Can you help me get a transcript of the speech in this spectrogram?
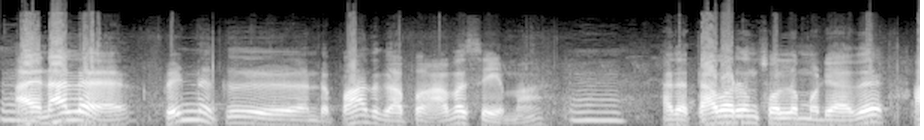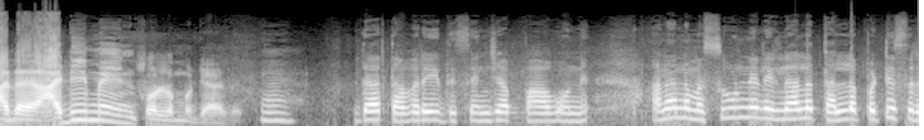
அதனால பெண்ணுக்கு அந்த பாதுகாப்பு அவசியமா? அதை தவறுன்னு சொல்ல முடியாது. அதை அடிமைன்னு சொல்ல முடியாது. ம். இதா தவறு இது செஞ்சா பாவம்னு. ஆனா நம்ம சூழ்நிலைகளால தள்ளப்பட்டு சில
